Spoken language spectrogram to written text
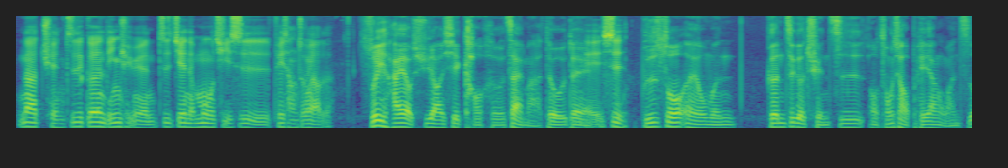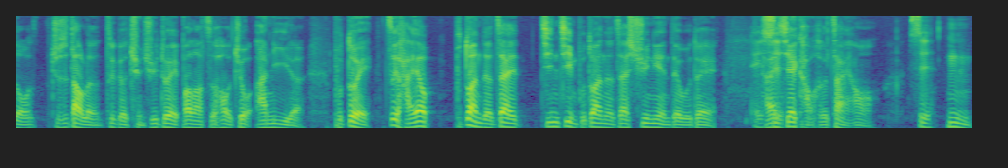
那犬只跟领犬员之间的默契是非常重要的，所以还有需要一些考核在嘛，对不对？欸、是不是说，哎、欸，我们。跟这个犬只哦，从小培养完之后，就是到了这个犬区队报道之后就安逸了。不对，这个还要不断的在精进，不断的在训练，对不对？还有一些考核在哈。是，嗯。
